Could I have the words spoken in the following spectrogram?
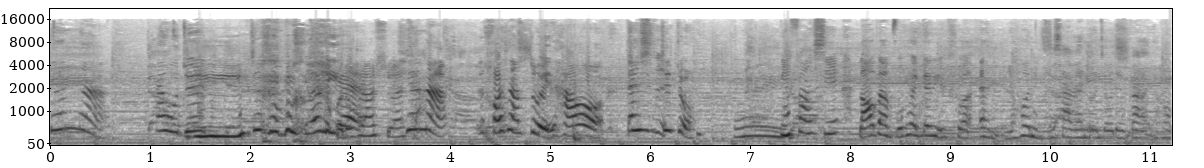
天哪！哎，我觉得这很不合理。天哪，好想怼他哦！但是这种，嗯，你放心，老板不会跟你说，嗯，以后你们下班都九点半，然后。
